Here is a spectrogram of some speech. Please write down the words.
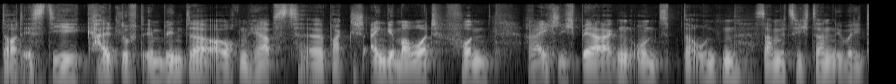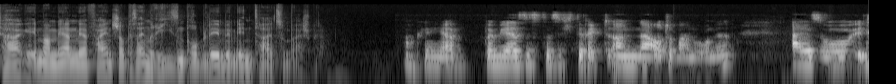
dort ist die Kaltluft im Winter, auch im Herbst, äh, praktisch eingemauert von reichlich Bergen und da unten sammelt sich dann über die Tage immer mehr und mehr Feinstaub. Das ist ein Riesenproblem im Inntal zum Beispiel. Okay, ja, bei mir ist es, dass ich direkt an der Autobahn wohne. Also in,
